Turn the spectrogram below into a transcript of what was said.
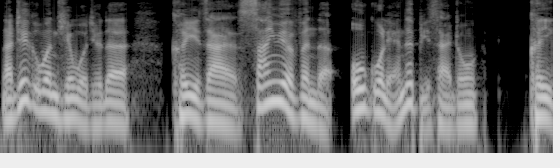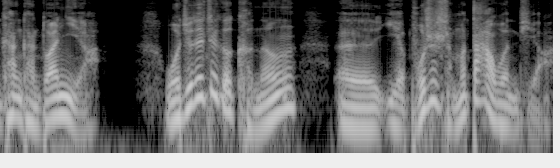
那这个问题我觉得可以在三月份的欧国联的比赛中可以看看端倪啊。我觉得这个可能呃也不是什么大问题啊，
